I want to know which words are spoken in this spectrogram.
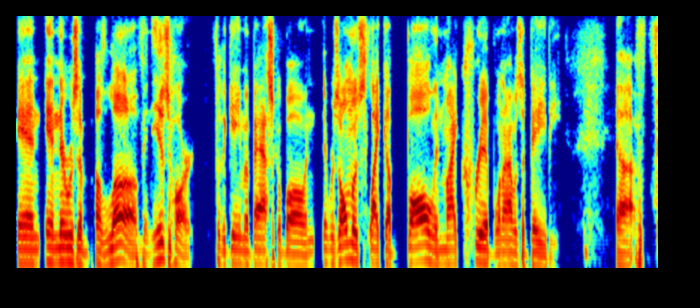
and and there was a, a love in his heart for the game of basketball, and there was almost like a ball in my crib when I was a baby. Uh, f-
